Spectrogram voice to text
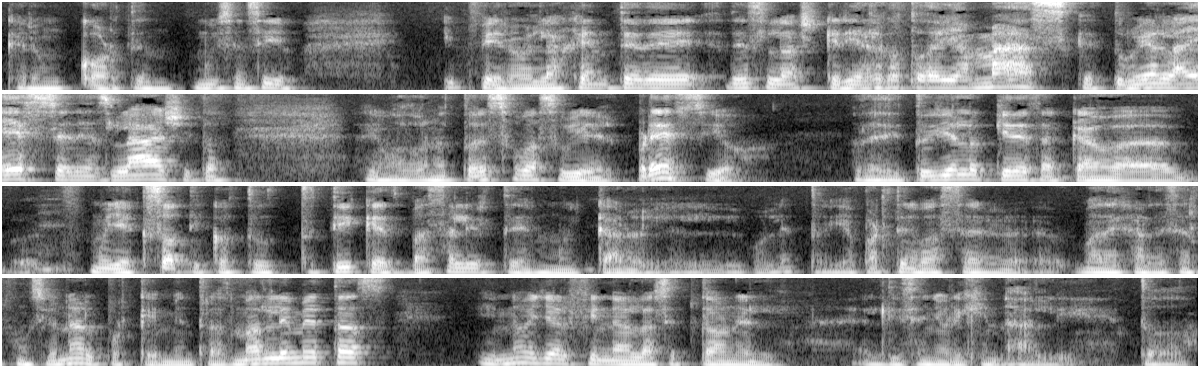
que era un corte muy sencillo. Y, pero la gente de, de, Slash quería algo todavía más, que tuviera la S de Slash y todo. Dijimos, bueno, todo eso va a subir el precio. O sea, si tú ya lo quieres acá muy exótico, tu, tu, ticket va a salirte muy caro el, boleto. Y aparte va a ser, va a dejar de ser funcional, porque mientras más le metas, y no, ya al final aceptaron el, el diseño original y todo,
